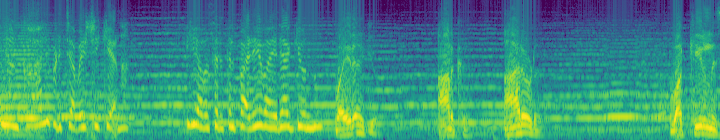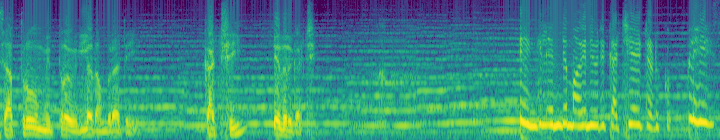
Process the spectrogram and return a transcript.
ഞാൻ കാലുപിടിച്ച് അപേക്ഷിക്കുകയാണ്. ഈ അവസരത്തിൽ പഴയ വൈരാഗ്യൊന്നും വൈരാഗ്യോ? ആർക്ക്? ആരോട്? വക്കീലിന് ശത്രുവും മിത്രവും ഇല്ല തമ്പുരാട്ടി. കക്ഷി എതിർ കക്ഷി എങ്കിൽ എന്റെ മകനെ ഒരു കക്ഷിയായിട്ട് എടുക്കും. പ്ലീസ്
